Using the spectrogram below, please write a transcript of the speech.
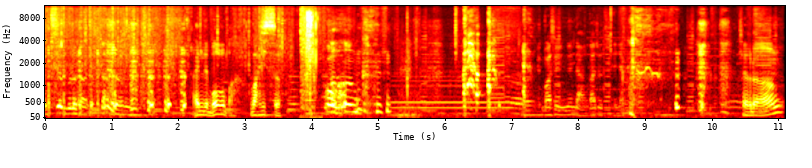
록센 불러다 거 하는 거. 아, 근데 먹어봐. 맛있어. 맛은 있는데 안 가져도 되냐? 자, 그럼.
